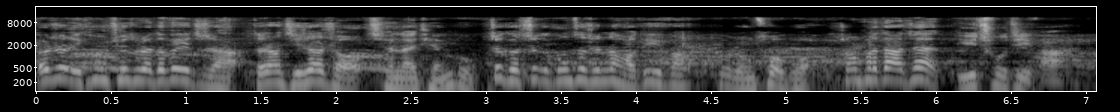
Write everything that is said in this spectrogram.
而这里空缺出来的位置啊，则让骑射。射手前来填补，这可是个攻侧身的好地方，不容错过。双方的大战一触即发。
